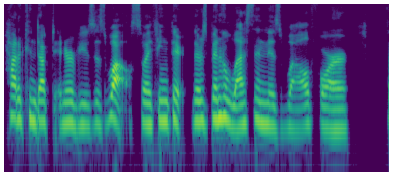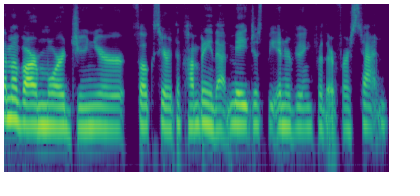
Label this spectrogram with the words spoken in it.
how to conduct interviews as well. So I think there, there's been a lesson as well for some of our more junior folks here at the company that may just be interviewing for their first time.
